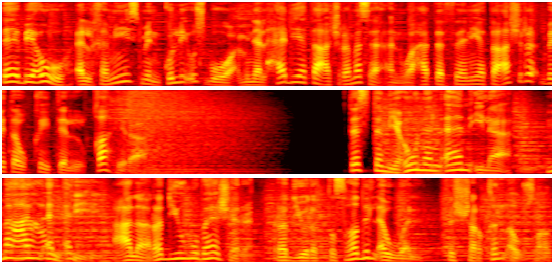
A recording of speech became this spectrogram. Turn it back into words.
تابعوه الخميس من كل أسبوع من الحادية عشر مساء وحتى الثانية عشر بتوقيت القاهرة. تستمعون الآن إلى مع الألفي على راديو مباشر راديو الاقتصاد الأول في الشرق الأوسط.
